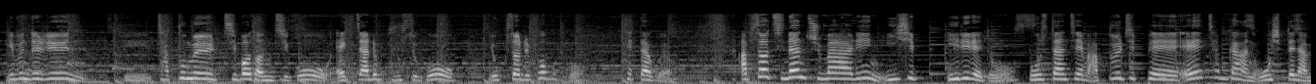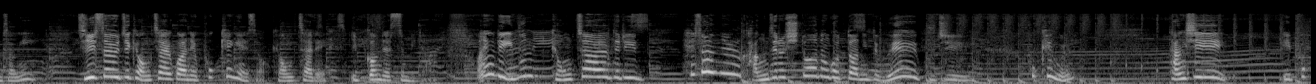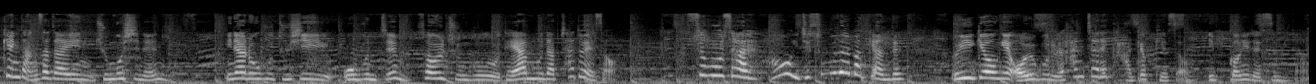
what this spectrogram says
이분들은 이 작품을 집어 던지고 액자를 부수고 욕설을 퍼붓고 했다고요. 앞서 지난 주말인 21일에도 보수단체 맞불 집회에 참가한 50대 남성이 질서유지 경찰관을 폭행해서 경찰에 입건됐습니다. 아니 근데 이분 경찰들이 해산을 강제로 시도하는 것도 아닌데 왜 굳이 폭행을? 당시 이 폭행 당사자인 준모 씨는 이날 오후 2시 5분쯤 서울 중구 대한문 앞 차도에서 20살, 어, 이제 20살밖에 안 된 의경의 얼굴을 한 차례 가격해서 입건이 됐습니다.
